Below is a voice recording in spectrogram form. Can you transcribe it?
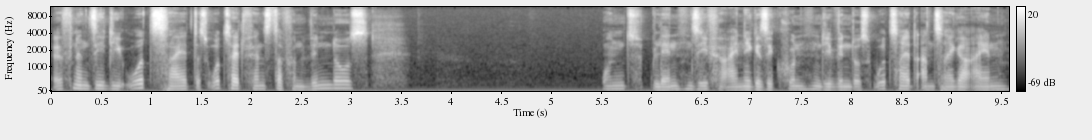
Öffnen Sie die Uhrzeit, das Uhrzeitfenster von Windows und blenden Sie für einige Sekunden die Windows-Uhrzeitanzeige ein,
